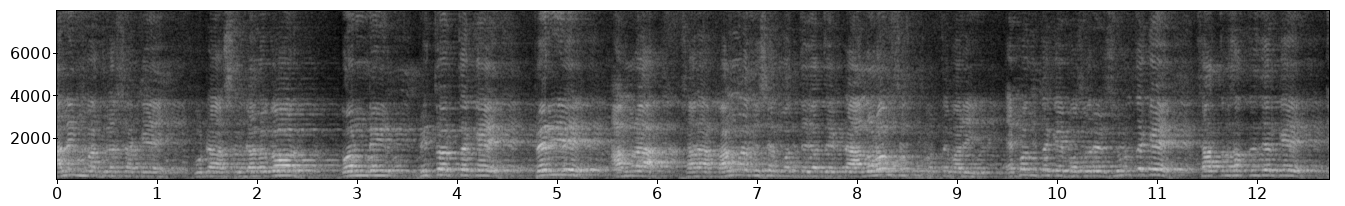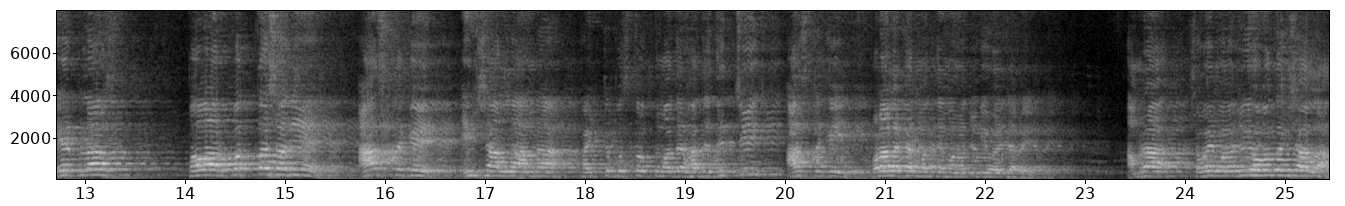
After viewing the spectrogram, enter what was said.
আলিম মাদ্রাসাকে গোটা সুজানগর গন্ডির ভিতর থেকে পেরিয়ে আমরা সারা বাংলাদেশের মধ্যে যাতে একটা আলোড়ন সৃষ্টি করতে পারি, এখন থেকে বছরের শুরু থেকে ছাত্রছাত্রীদেরকে এ প্লাস পাওয়ার প্রত্যাশা নিয়ে আজ থেকে ইনশাআল্লাহ আমরা পাঠ্যপুস্তক তোমাদের হাতে দিচ্ছি, আজ থেকেই পড়ালেখার মধ্যে মনোযোগী হয়ে যাবে। আমরা সবাই মনোযোগী হব তো ইনশাআল্লাহ।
